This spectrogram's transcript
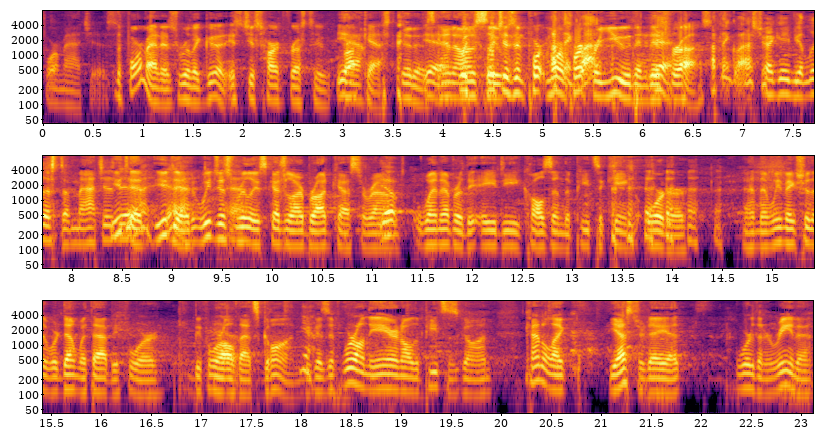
four matches. The format is really good. It's just hard for us to yeah, broadcast. It is, yeah. and which, honestly, which is important, more important la- for you than it yeah. is for us. I think last year I gave you a list of matches. You did, you did. We just really schedule our broadcast around yep. whenever the AD calls in the Pizza King order, and then we make sure that we're done with that before before all that's gone. Because if we're on the air and all the pizza's gone, kind of like yesterday at Worthen Arena,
